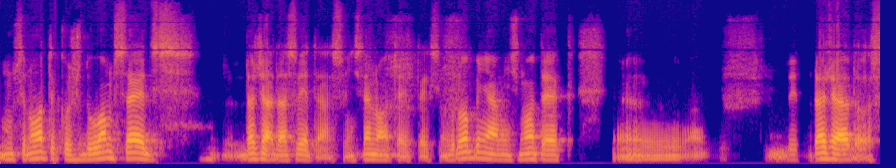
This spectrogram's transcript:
mums ir notikuši domu sēdes dažādās vietās. Viņas nenotiek, teiksim, grobiņā, viņas notiek uh, dažādos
